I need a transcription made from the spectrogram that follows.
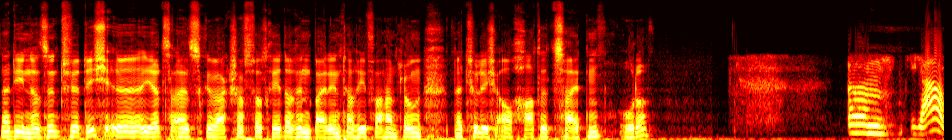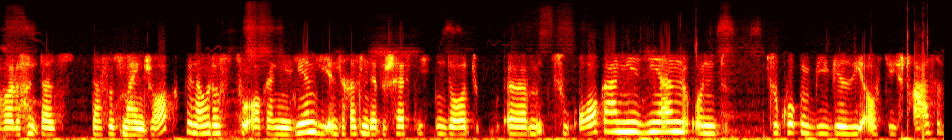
Nadine, das sind für dich äh, jetzt als Gewerkschaftsvertreterin bei den Tarifverhandlungen natürlich auch harte Zeiten, oder? Ähm, ja, aber das, das ist mein Job, genau das zu organisieren, die Interessen der Beschäftigten dort ähm, zu organisieren und zu gucken, wie wir sie auf die Straße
